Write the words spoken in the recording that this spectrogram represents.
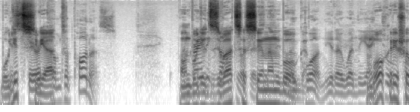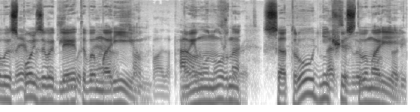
будет свят, он будет зваться Сыном Бога. Бог решил использовать для этого Марию, но ему нужно сотрудничество Марии.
